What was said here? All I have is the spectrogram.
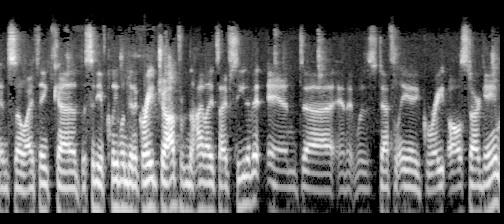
And so I think uh, the city of Cleveland did a great job from the highlights I've seen of it, and uh, and it was definitely a great All Star game.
